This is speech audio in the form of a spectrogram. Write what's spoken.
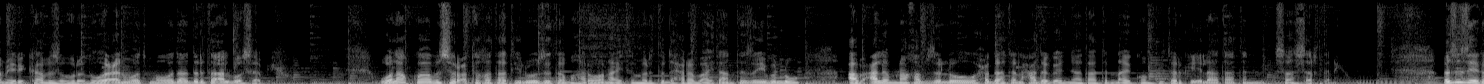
ኣሜሪካ ብዘውረድዎ ዕንወት መወዳድርቲ ኣልቦ ሰብ እዩ። ወላ እኳ ብስሩዕ ተኸታቲሉ ዝተምሃሮ ናይ ትምህርቲ ድሕረ ባይታ እንተዘይብሉ ኣብ ዓለምና ካብ ዘለዉ ውሕዳትን ሓደገኛታትን ናይ ኮምፒተር ክኢላታትን ሰንሰርትን እዩ። እዚ ዜጋ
